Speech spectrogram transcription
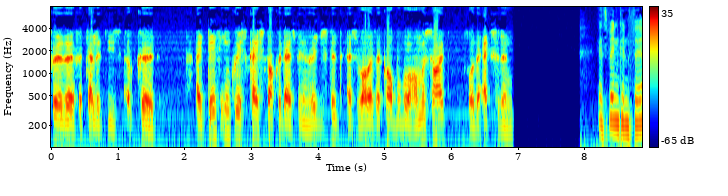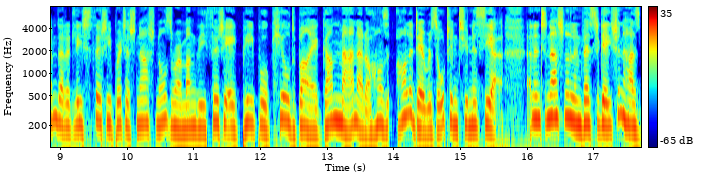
further fatalities occurred. A death inquest case docket has been registered as well as a culpable homicide for the accident. It's been confirmed that at least 30 British nationals were among the 38 people killed by a gunman at a holiday resort in Tunisia. An international investigation has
